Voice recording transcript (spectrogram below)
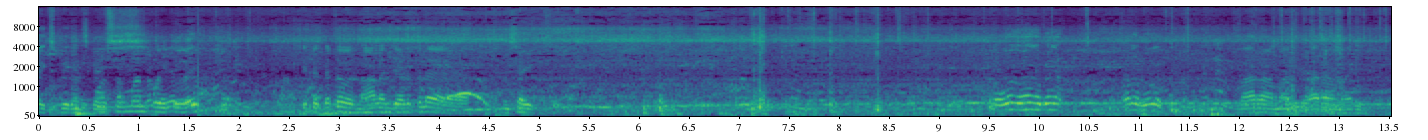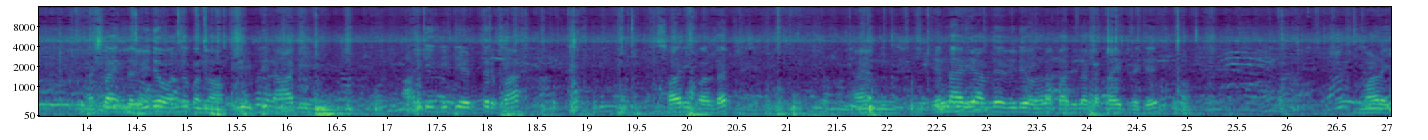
வேற எக்ஸ்பீரியன்ஸ் எக்ஸ்பீரியன்ஸ் சல்மான் போயிட்டு கிட்டத்தட்ட ஒரு நாலஞ்சு இடத்துல மிஸ் ஆகிடுச்சு வாரா மாதிரி வாரா மாதிரி. ஆக்சுவலாக இந்த வீடியோ வந்து கொஞ்சம் அப்படி இப்படின்னு ஆடி ஆட்டி கீட்டி எடுத்திருப்பேன் சாரி ஃபார் தட் அண்ட் என்ன அறியாமலே வீடியோ வேற பாதியில் கட் ஆகிட்டுருக்கு மழை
